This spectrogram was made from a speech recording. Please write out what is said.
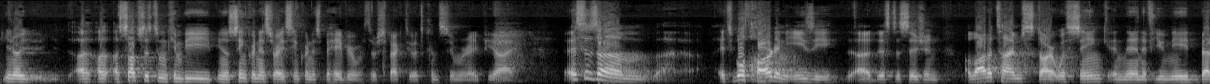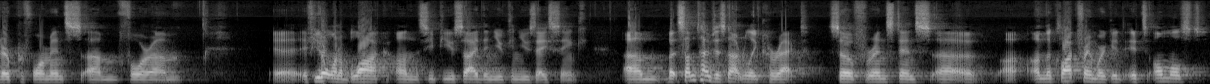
You know, a, a, subsystem can be you know synchronous or asynchronous behavior with respect to its consumer API. This is um, it's both hard and easy. Uh, this decision. A lot of times start with sync, and then if you need better performance um, for um, uh, if you don't want to block on the CPU side, then you can use async. Um, but sometimes it's not really correct. So, for instance, uh, on the clock framework, it, it's almost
